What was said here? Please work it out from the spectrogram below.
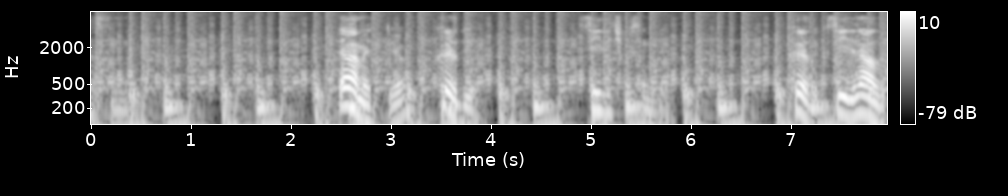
aslında. Devam et diyor. Kır diyor. CD çıksın diyor. Kırdık. CD'ni aldık.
